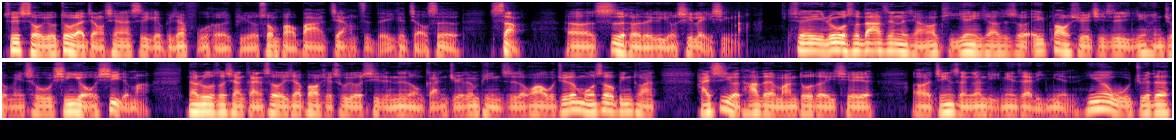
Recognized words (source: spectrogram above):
所以手游对我来讲，现在是一个比较符合，比如双宝爸这样子的一个角色上，呃，适合的一个游戏类型了。所以，如果说大家真的想要体验一下，是说，诶，暴雪其实已经很久没出新游戏了嘛。那如果说想感受一下暴雪出游戏的那种感觉跟品质的话，我觉得魔兽兵团还是有它的蛮多的一些。呃，精神跟理念在里面，因为我觉得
